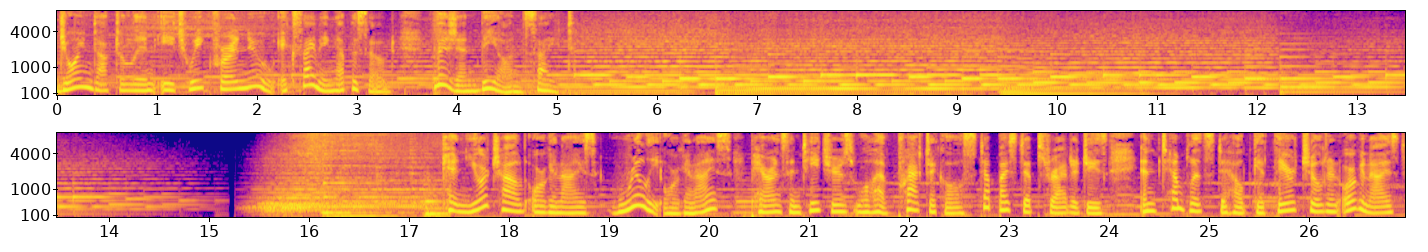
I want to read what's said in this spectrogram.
Join Dr. Lynn each week for a new, exciting episode Vision Beyond Sight. Can your child organize, really organize? Parents and teachers will have practical, step by step strategies and templates to help get their children organized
